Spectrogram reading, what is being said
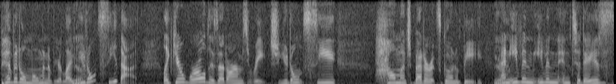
pivotal moment of your life, Yeah. you don't see that. Like your world is at arm's reach. You don't see how much better it's going to be. Yeah. And even even in today's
